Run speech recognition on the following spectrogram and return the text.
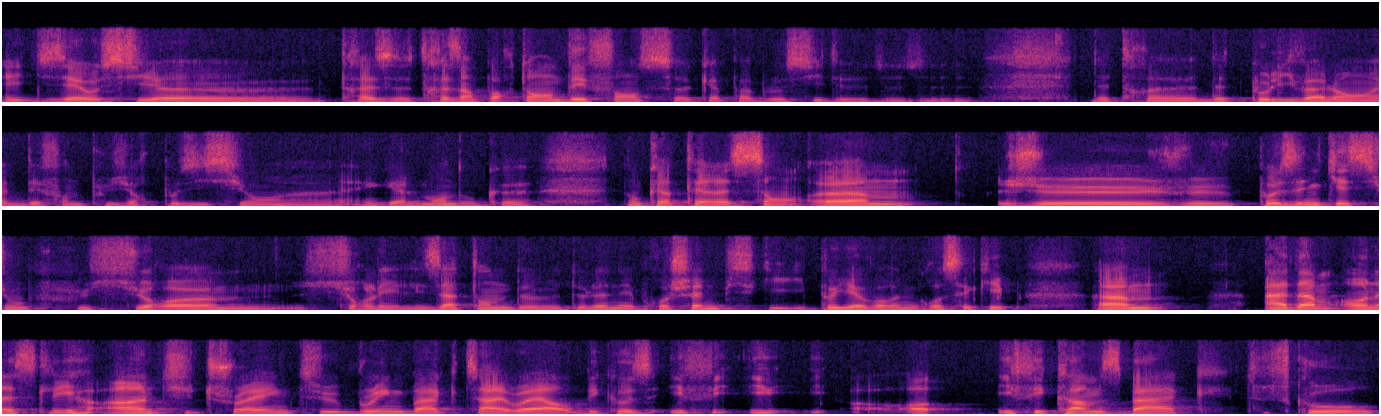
Et il disait aussi euh, très, très important en défense, capable aussi de, de, d'être, euh, d'être polyvalent et de défendre plusieurs positions euh, également. Donc, donc intéressant. Je, je, vais poser une question plus sur, sur les, les attentes de, de, l'année prochaine, puisqu'il peut y avoir une grosse équipe. Um, Adam, honestly, aren't you trying to bring back Tyrell? Because if he, if, if he comes back to school,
